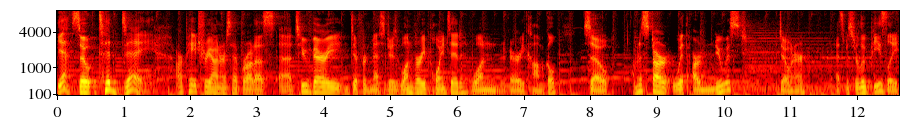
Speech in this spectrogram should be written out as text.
Yeah. So today our Patreoners have brought us uh, two very different messages. One very pointed, one very comical. So I'm going to start with our newest donor. That's Mr. Luke Peasley.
